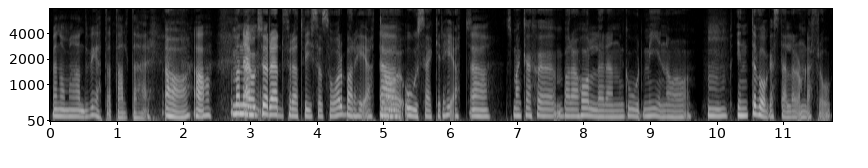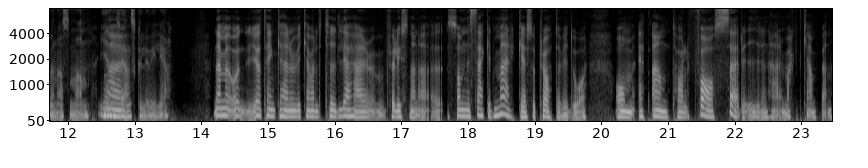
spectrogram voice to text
Men om man hade vetat allt det här. Ja. ja. Man är också um, rädd för att visa sårbarhet ja. och osäkerhet. Ja. Så man kanske bara håller en god min och Mm. Inte våga ställa de där frågorna som man egentligen Nej. skulle vilja. Nej, men, och jag tänker här, vi kan vara lite tydliga här för lyssnarna. Som ni säkert märker så pratar vi då om ett antal faser i den här maktkampen.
